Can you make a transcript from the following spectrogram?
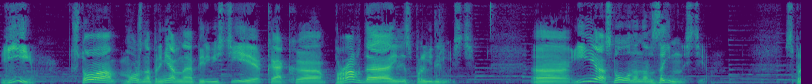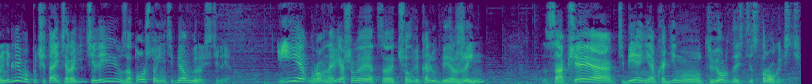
И что можно примерно перевести как э, правда или справедливость. И основано на взаимности. Справедливо почитайте родителей за то, что они тебя вырастили. И уравновешивает человеколюбие Жень, сообщая тебе необходимую твердость и строгость.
